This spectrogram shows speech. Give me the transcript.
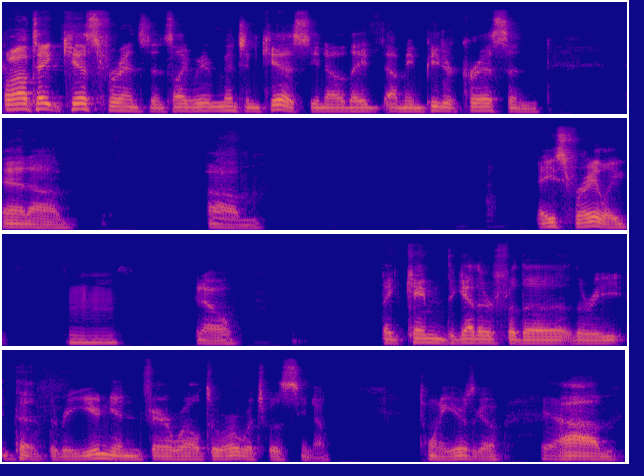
Well, I'll take Kiss for instance. Like we mentioned, Kiss. You know, they. I mean, Peter Criss, and and um, um, Ace Frehley. Mm-hmm. You know, they came together for the the, re, the the reunion farewell tour, which was you know, twenty years ago. Yeah. Um,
